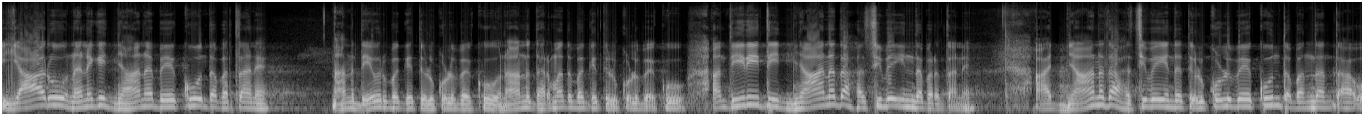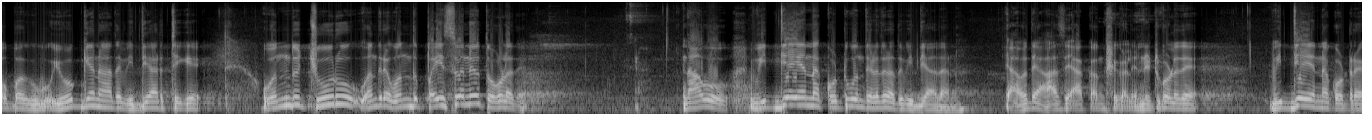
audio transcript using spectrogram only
ಯಾರು ನನಗೆ ಜ್ಞಾನ ಬೇಕು ಅಂತ ಬರ್ತಾನೆ ನಾನು ದೇವರ ಬಗ್ಗೆ ತಿಳ್ಕೊಳ್ಬೇಕು, ನಾನು ಧರ್ಮದ ಬಗ್ಗೆ ತಿಳ್ಕೊಳ್ಬೇಕು ಅಂತ ಈ ರೀತಿ ಜ್ಞಾನದ ಹಸಿವೆಯಿಂದ ಬರ್ತಾನೆ ಆ ಜ್ಞಾನದ ಹಸಿವೆಯಿಂದ ತಿಳ್ಕೊಳ್ಬೇಕು ಅಂತ ಬಂದಂತಹ ಒಬ್ಬ ಯೋಗ್ಯನಾದ ವಿದ್ಯಾರ್ಥಿಗೆ ಒಂದು ಚೂರು ಅಂದರೆ ಒಂದು ಪೈಸನೇ ತಗೊಳ್ಳದೆ. ನಾವು ವಿದ್ಯೆಯನ್ನು ಕೊಟ್ಟು ಅಂತ ಹೇಳಿದ್ರೆ ಅದು ವಿದ್ಯಾದಾನ. ಯಾವುದೇ ಆಸೆ ಆಕಾಂಕ್ಷೆಗಳನ್ನು ಇಟ್ಕೊಳ್ಳದೆ ವಿದ್ಯೆಯನ್ನು ಕೊಟ್ಟರೆ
